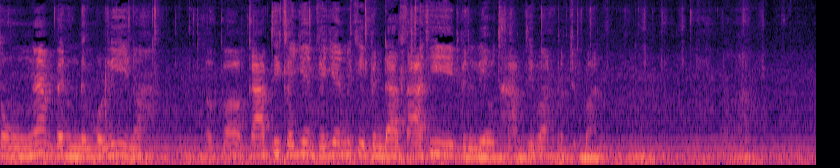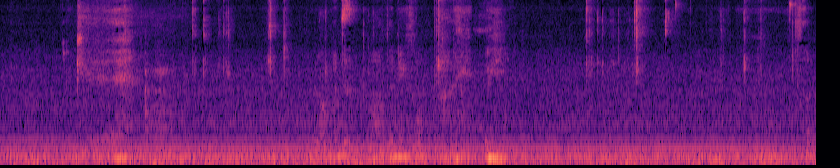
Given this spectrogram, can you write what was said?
ตรงนี้เป็น Memory เนาะ ก็กราฟที่ขยื่นขยื่นนี่คือเป็น Data ที่เป็นเรียลไทม์ที่วัดปัจจุบันนะครับโอเคเราก็จะต่อตัวนี้เข้าไปอุ้ยสัก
